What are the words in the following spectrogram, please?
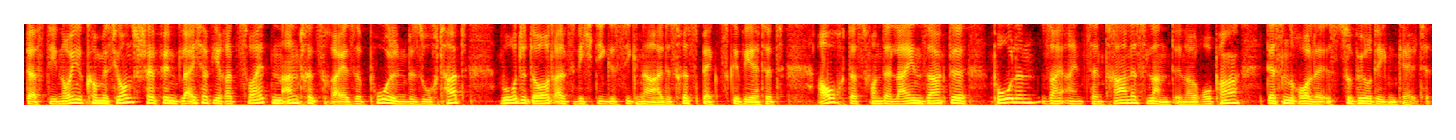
Dass die neue Kommissionschefin gleich auf ihrer zweiten Antrittsreise Polen besucht hat, wurde dort als wichtiges Signal des Respekts gewertet. Auch, dass von der Leyen sagte, Polen sei ein zentrales Land in Europa, dessen Rolle es zu würdigen gelte.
